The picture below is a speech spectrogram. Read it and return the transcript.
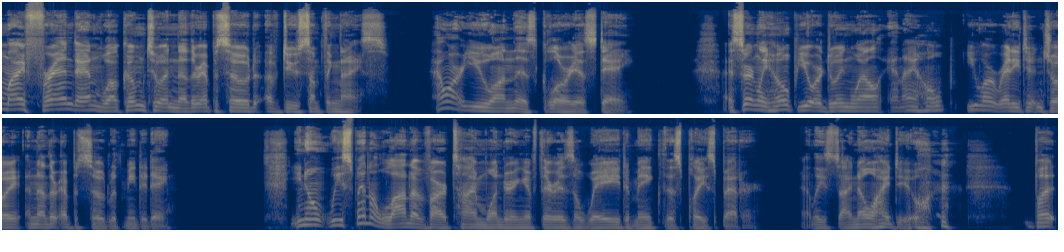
my friend, and welcome to another episode of Do Something Nice. How are you on this glorious day? I certainly hope you are doing well, and I hope you are ready to enjoy another episode with me today. You know, we spend a lot of our time wondering if there is a way to make this place better. At least I know I do. but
